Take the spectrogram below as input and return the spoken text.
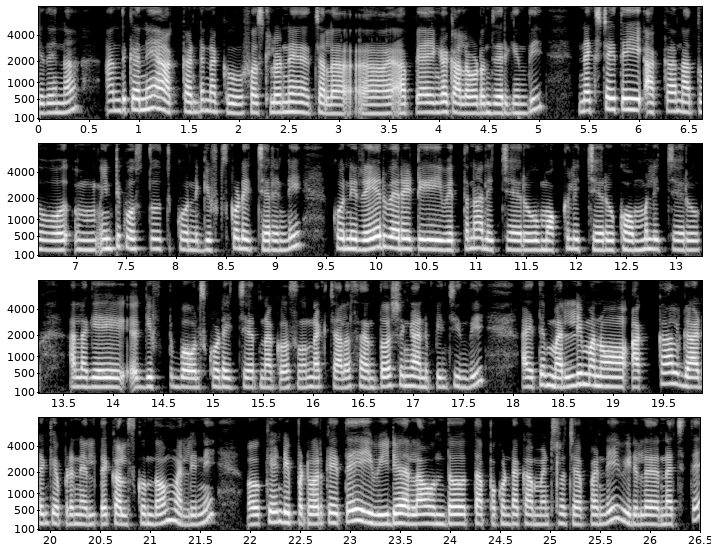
ఏదైనా. అందుకనే అక్క అంటే నాకు ఫస్ట్లోనే చాలా అప్యాయంగా ఆప్యాయంగా కలవడం జరిగింది. నెక్స్ట్ అయితే ఈ అక్క నాతో ఇంటికి వస్తూ కొన్ని గిఫ్ట్స్ కూడా ఇచ్చారండి. కొన్ని రేర్ వెరైటీ విత్తనాలు ఇచ్చారు మొక్కలు ఇచ్చారు కొమ్మలు ఇచ్చారు అలాగే గిఫ్ట్ బౌల్స్ కూడా ఇచ్చారు నా కోసం. నాకు చాలా సంతోషంగా అనిపించింది. అయితే మళ్ళీ మనం అక్కల గార్డెన్కి ఎప్పుడైనా వెళ్తే కలుసుకుందాం మళ్ళీని. ఓకే అండి ఇప్పటివరకు అయితే ఈ వీడియో ఎలా ఉందో తప్పకుండా కమెంట్స్లో చెప్పండి. వీడియోలో నచ్చితే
